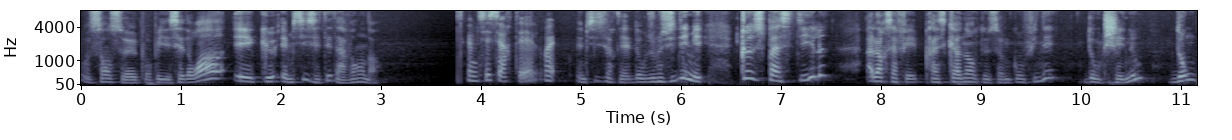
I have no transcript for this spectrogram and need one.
au sens euh, pour payer ses droits, et que M6 était à vendre. M6 RTL, ouais. M6 RTL. Donc je me suis dit, mais que se passe-t-il? Alors ça fait presque un an que nous sommes confinés, donc chez nous, donc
